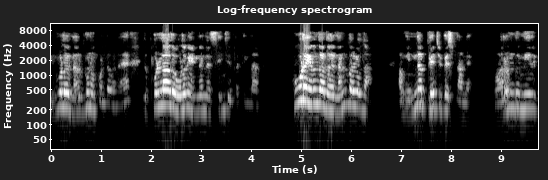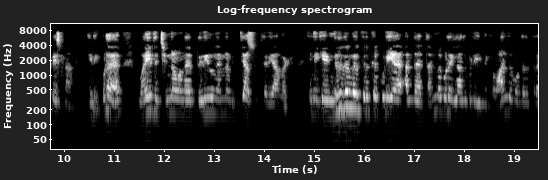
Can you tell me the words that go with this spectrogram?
இவ்வளவு நற்குணம் கொண்டவனை. இந்த பொல்லாத உலகம் என்னென்ன செஞ்சு பாத்தீங்களா கூட இருந்த அந்த நண்பர்கள் தான். அவங்க என்ன பேச்சு பேசினாங்க? வரம்பு மீறி பேசினாங்க. இன்னைக்கு கூட வயது சின்னவங்க பெரியவங்கன்னு வித்தியாசம் தெரியாமல் இன்னைக்கு மிருகங்களுக்கு இருக்கக்கூடிய அந்த தன்மை கூட இல்லாதபடி இன்னைக்கு வாழ்ந்து கொண்டிருக்கிற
